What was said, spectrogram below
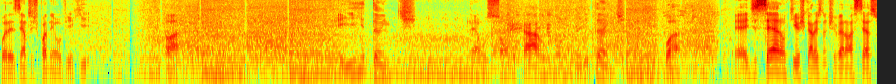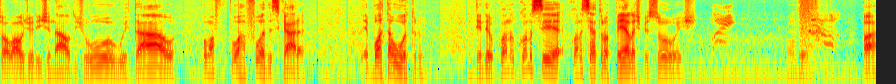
por exemplo, vocês podem ouvir aqui, ó, irritante, né? O som do carro irritante. Porra, é, disseram que os caras não tiveram acesso ao áudio original do jogo e tal. Pô, mas, porra, foda-se, cara. É, bota outro. Entendeu? Quando, quando, você, quando você atropela as pessoas. Vamos ver. Ó.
